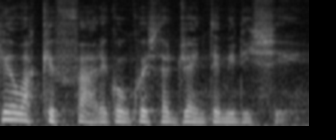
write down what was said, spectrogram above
che ho a che fare con questa gente, mi dissi.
